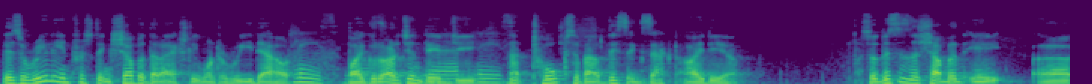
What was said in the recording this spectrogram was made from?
There's a really interesting Shabad that I actually want to read out Please, by yes. Guru Arjan Dev Yeah, Ji please. that talks about this exact idea. So this is a Shabad, a uh,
